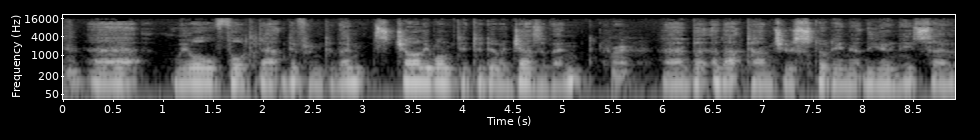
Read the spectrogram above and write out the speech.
Okay. Uh, we all thought about different events. Charlie wanted to do a jazz event, Right. uh, but at that time she was studying at the uni, so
